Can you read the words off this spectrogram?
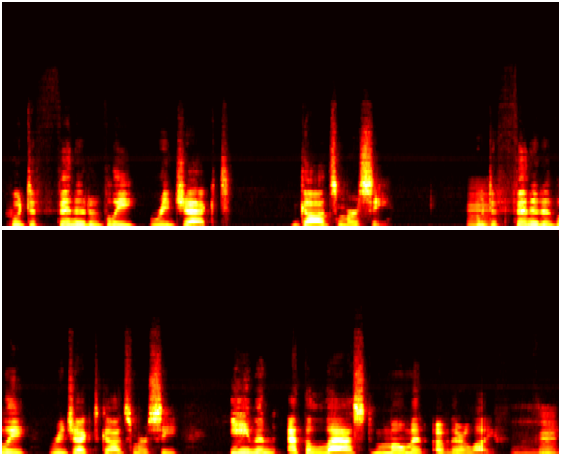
who definitively reject God's mercy, who Mm. definitively reject God's mercy, even at the last moment of their life. Mm.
